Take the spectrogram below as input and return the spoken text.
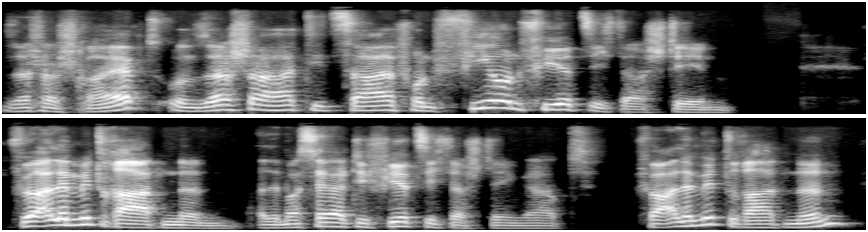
Sascha schreibt und Sascha hat die Zahl von 44 da stehen. Für alle Mitratenden, also Marcel hat die 40 da stehen gehabt. Für alle Mitratenden,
